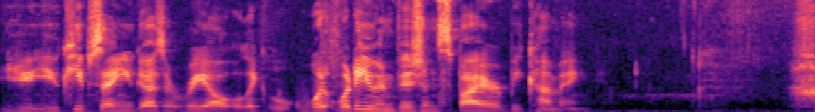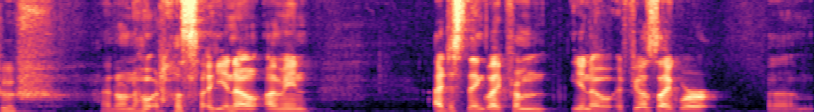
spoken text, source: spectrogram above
you, you keep saying you guys are real. Like, what, what do you envision Spire becoming? I don't know what else. You know, I mean, I just think like from you know, it feels like we're, um,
